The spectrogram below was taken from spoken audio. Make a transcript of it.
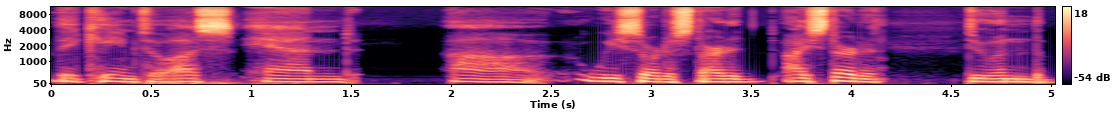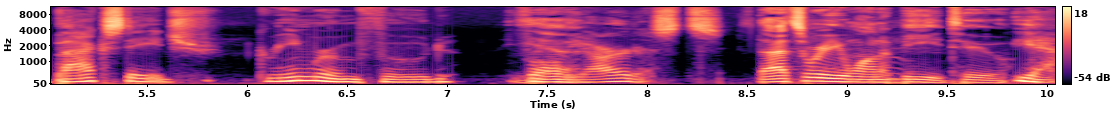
they came to us and uh, we sort of started. I started doing the backstage green room food for all Yeah. the artists. That's where you want to be too. Yeah.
